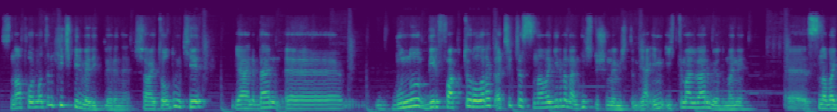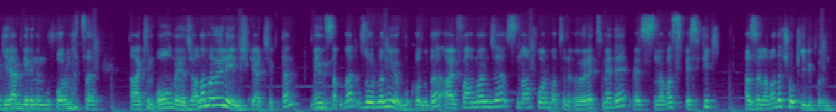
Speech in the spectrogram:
sınav formatını hiç bilmediklerine şahit oldum ki yani ben e, bunu bir faktör olarak açıkça sınava girmeden hiç düşünmemiştim. Yani ihtimal vermiyordum hani e, sınava giren birinin bu formata hakim olmayacağını ama öyleymiş gerçekten. Ve insanlar zorlanıyor bu konuda. Alfa Almanca sınav formatını öğretmede ve sınava spesifik hazırlamada çok iyi bir kurum.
